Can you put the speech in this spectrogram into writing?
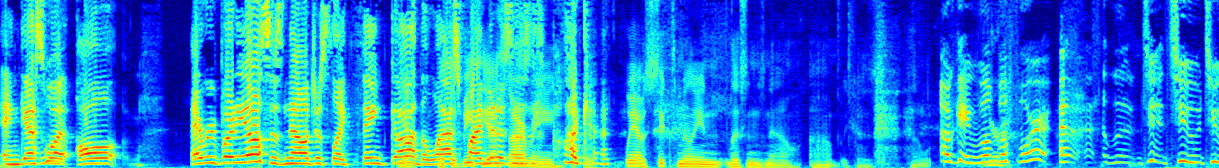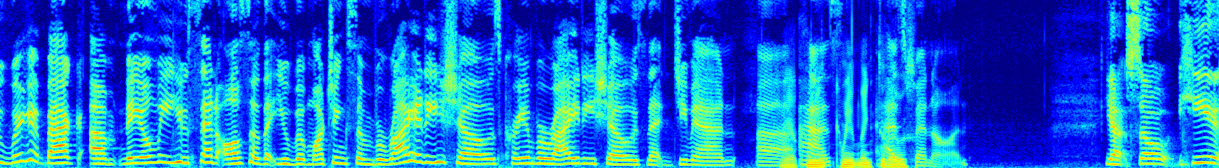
And guess what? All everybody else is now just like, thank God, Yeah, the last the five minutes Army- of this podcast. we have six million listens now uh, because uh, Okay, well, before uh, to to to bring it back, um, Naomi, you said also that you've been watching some variety shows, Korean variety shows that Ji Man uh, Yeah, can we- has can we link to has those? been on. Yeah, so he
